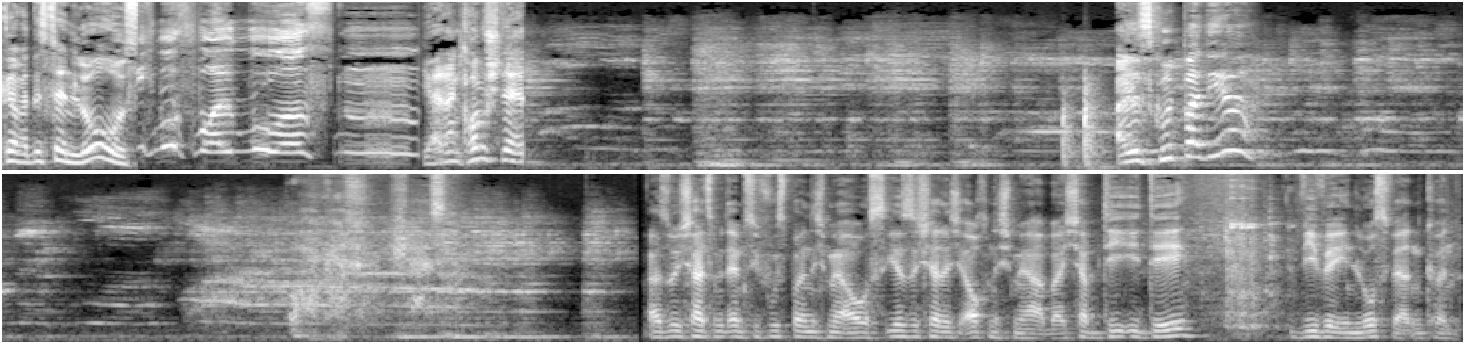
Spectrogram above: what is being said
Dicker, was ist denn los? Ich muss voll wursten. Ja, dann komm schnell. Alles gut bei dir? Oh Gott, scheiße. Also ich halte mit MC Fußball nicht mehr aus. Ihr sicherlich auch nicht mehr. Aber ich habe die Idee, wie wir ihn loswerden können.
